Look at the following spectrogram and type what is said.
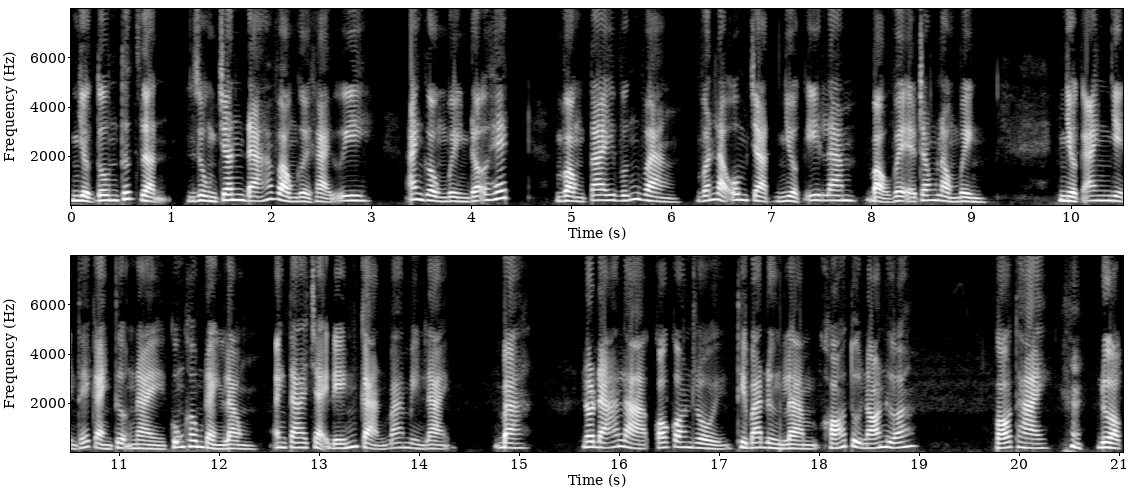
Nhược tôn tức giận, dùng chân đá vào người Khải Uy. Anh gồng mình đỡ hết, vòng tay vững vàng, vẫn là ôm chặt Nhược Y Lam bảo vệ trong lòng mình. Nhược Anh nhìn thấy cảnh tượng này cũng không đành lòng, anh ta chạy đến cản ba mình lại. Ba, nó đã là có con rồi thì ba đừng làm khó tụi nó nữa. Có thai, được.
